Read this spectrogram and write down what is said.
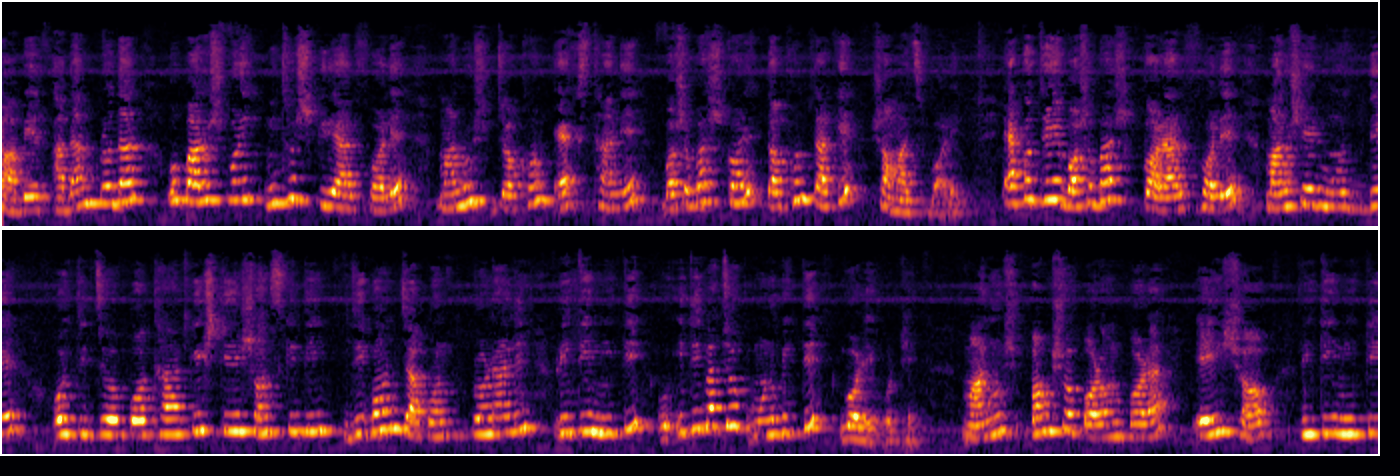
বাবের আদান প্রদান ও পারস্পরিক মিথস্ক্রিয়ার ফলে মানুষ যখন এক স্থানে বসবাস করে, তখন তাকে সমাজ বলে। একত্রে বসবাস করার ফলে মানুষের মধ্যে ঐতিহ্য, প্রথা, কৃষ্টি, সংস্কৃতি, জীবনযাপন প্রণালী, রীতিনীতি ও ইতিবাচক মনোবৃত্তি গড়ে ওঠে। মানুষ বংশ পরম্পরা, এই সব রীতিনীতি,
